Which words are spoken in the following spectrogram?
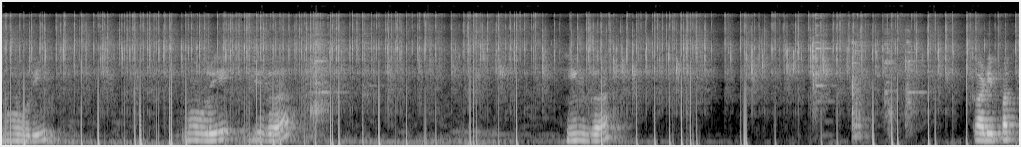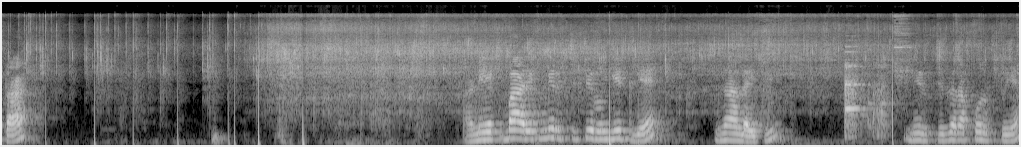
मोहरी मोहरी जिरं हिंग कढीपत्ता आणि एक बारीक मिरची चिरून घेतली आहे घालायची. मिरची जरा परतूया.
